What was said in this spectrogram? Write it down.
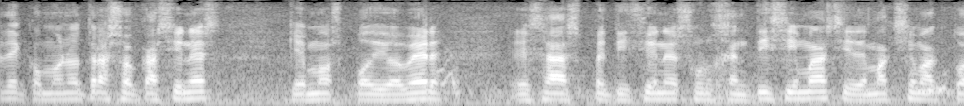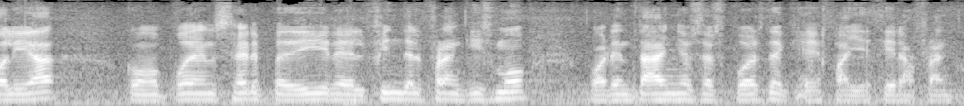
De como en otras ocasiones que hemos podido ver esas peticiones urgentísimas y de máxima actualidad como pueden ser pedir el fin del franquismo 40 años después de que falleciera Franco.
